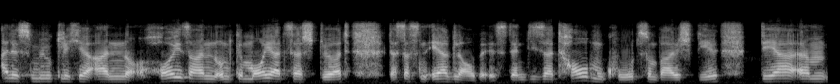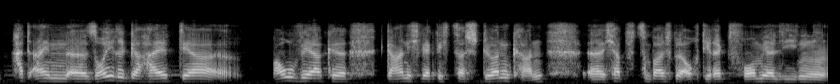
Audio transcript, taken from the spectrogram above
alles Mögliche an Häusern und Gemäuer zerstört, dass das ein Ehrglaube ist. Denn dieser Taubenkot zum Beispiel, der ähm, hat einen äh, Säuregehalt, der Bauwerke gar nicht wirklich zerstören kann. Äh, ich habe zum Beispiel auch direkt vor mir liegen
